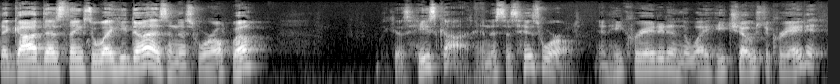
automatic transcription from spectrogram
that God does things the way He does in this world? Well, because He's God and this is His world. And He created it in the way He chose to create it.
